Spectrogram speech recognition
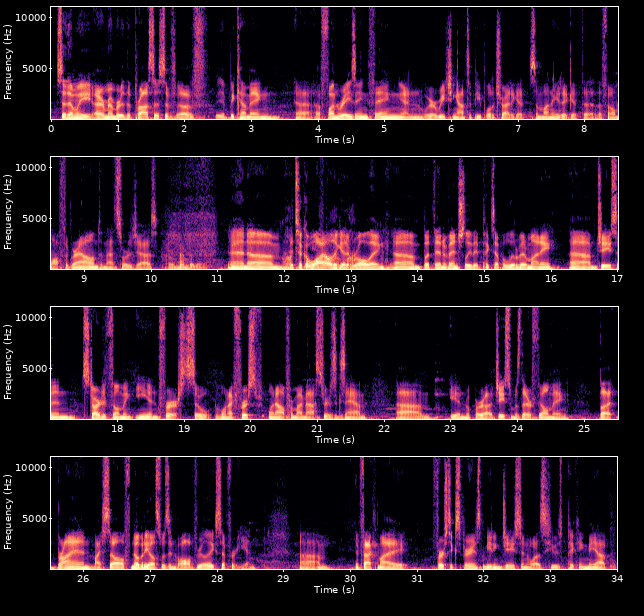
so then we, I remember the process of, of it becoming uh, a fundraising thing, and we were reaching out to people to try to get some money to get the, the film off the ground and that sort of jazz. I remember that. And um, it took a while to get it rolling, um, but then eventually they picked up a little bit of money. Um, Jason started filming Ian first. So when I first went out for my master's exam, um, Ian or uh, Jason was there filming, but Brian, myself, nobody else was involved really except for Ian. In fact, my first experience meeting Jason was he was picking me up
